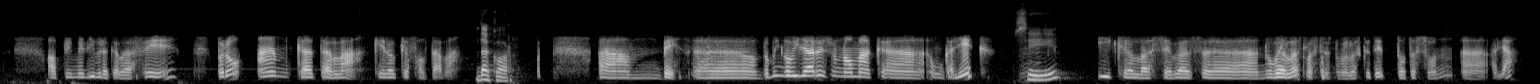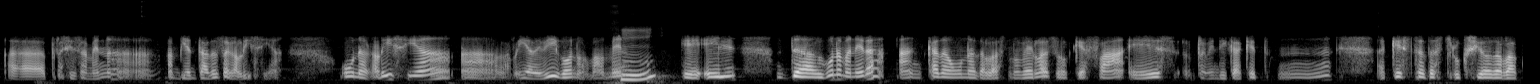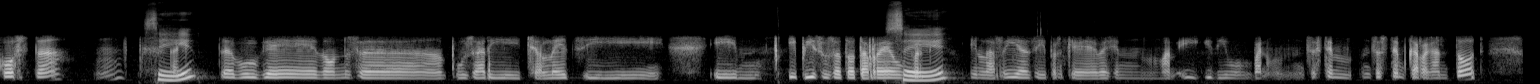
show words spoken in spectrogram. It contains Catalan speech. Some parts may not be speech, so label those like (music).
el primer llibre que va fer, però en català, que era el que faltava. D'acord. Um, bé, eh, Domingo Villar és un home que, un gallec, Sí. I que les seves eh, novel·les, les tres novel·les que té, totes són eh, allà, eh, precisament eh, ambientades a Galícia. Una a Galícia, a la Ria de Vigo, normalment, Mm. que ell, d'alguna manera, en cada una de les novel·les el que fa és reivindicar aquest, mm, aquesta destrucció de la costa, Sí. de voler doncs, eh, posar-hi xalets i, i, i pisos a tot arreu Sí. perquè les ries i perquè vegin... I, i diu, bueno, ens estem, ens estem carregant tot,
